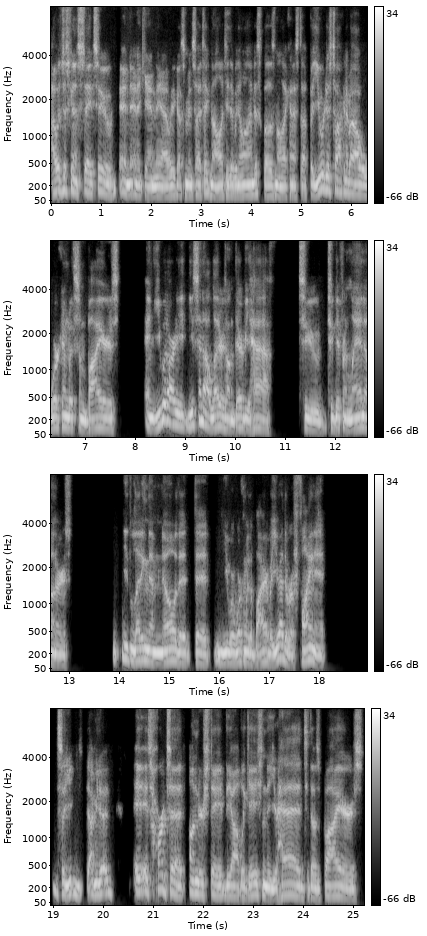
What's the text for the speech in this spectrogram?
I was just going to say too, and and again, yeah, we've got some inside technology that we don't want to disclose and all that kind of stuff. But you were just talking about working with some buyers, and you would already you sent out letters on their behalf to to different landowners letting them know that that you were working with a buyer, but you had to refine it. So you, I mean, it, it's hard to understate the obligation that you had to those buyers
